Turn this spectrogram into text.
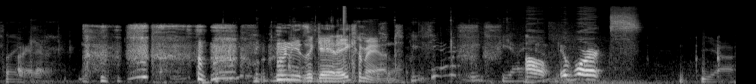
It's like, Okay, there. Who needs a gate A command? You see how much HP I Oh, it works! Yeah.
